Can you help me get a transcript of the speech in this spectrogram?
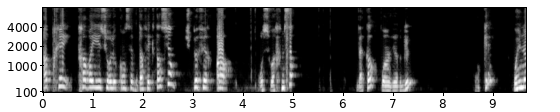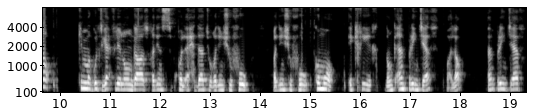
après travailler sur le concept d'affectation je peux faire a reçoit ça d'accord point virgule ok وهنا كما قلت كاع في لي لونغاج غادي نسبقوا الاحداث وغادي نشوفوا غادي نشوفوا كومون اكريغ دونك ان برينت اف فوالا ان برينت اف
